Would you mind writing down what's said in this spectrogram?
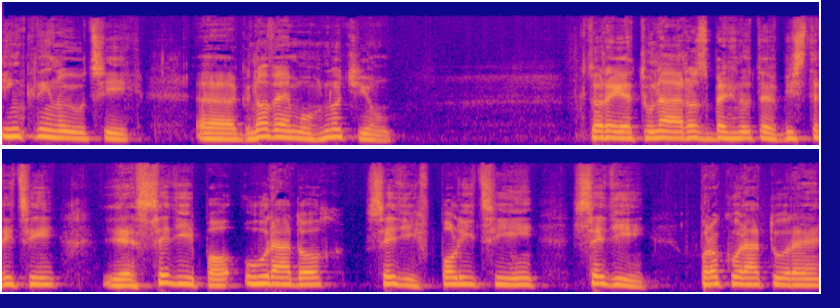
inklinujúcich e, k novému hnutiu, ktoré je tu na rozbehnuté v Bystrici, je, sedí po úradoch, sedí v polícii, sedí v prokuratúre,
